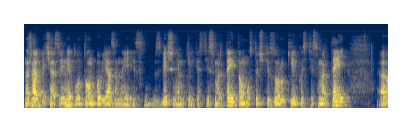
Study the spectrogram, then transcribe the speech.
На жаль, під час війни Плутон пов'язаний з збільшенням кількості смертей, тому з точки зору кількості смертей. Е,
